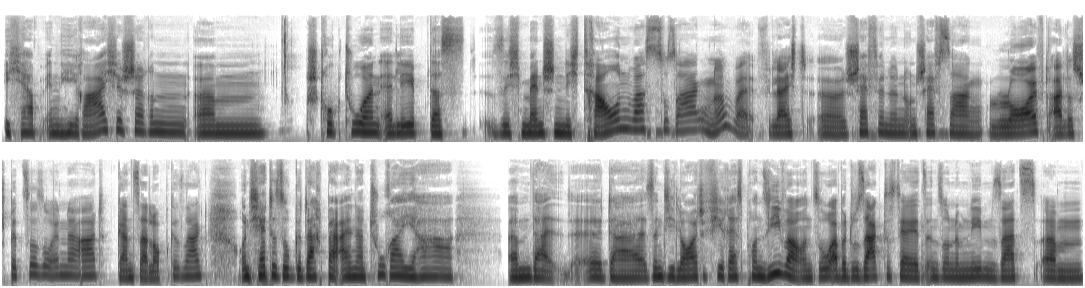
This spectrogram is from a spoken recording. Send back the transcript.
ich habe in hierarchischeren ähm, Strukturen erlebt, dass sich Menschen nicht trauen, was zu sagen, ne? weil vielleicht äh, Chefinnen und Chefs sagen, läuft alles spitze so in der Art, ganz salopp gesagt. Und ich hätte so gedacht bei Alnatura, ja, ähm, da, äh, da sind die Leute viel responsiver und so. Aber du sagtest ja jetzt in so einem Nebensatz, ähm,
